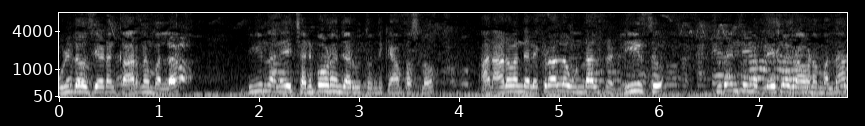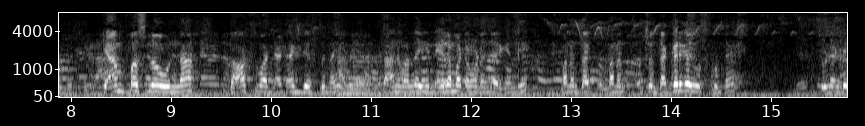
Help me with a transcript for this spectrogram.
బుల్డౌజ్ చేయడం కారణం వల్ల డీర్లు అనేది చనిపోవడం జరుగుతుంది క్యాంపస్లో. ఆ నాలుగు వందల ఎకరాల్లో ఉండాల్సిన డీర్స్ స్టూడెంట్స్ ఉన్న ప్లేస్లోకి రావడం వల్ల క్యాంపస్లో ఉన్న డాగ్స్ వాటిని అటాక్ చేస్తున్నాయి. దానివల్ల ఈ నేలమట్టం అవ్వడం జరిగింది. మనం మనం కొంచెం దగ్గరగా చూసుకుంటే చూడండి.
